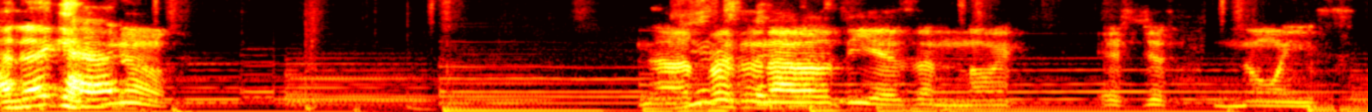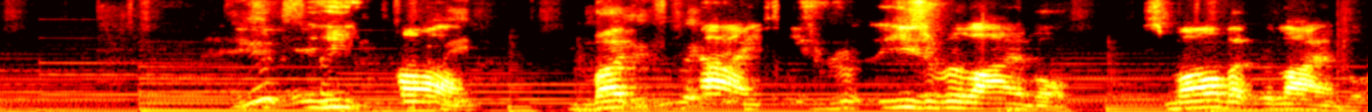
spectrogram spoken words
An egghead. no. No, You personality is annoying. It's just noise. Do you expect He's me to small, believe- but nice. He's, re- he's reliable. Small but reliable.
